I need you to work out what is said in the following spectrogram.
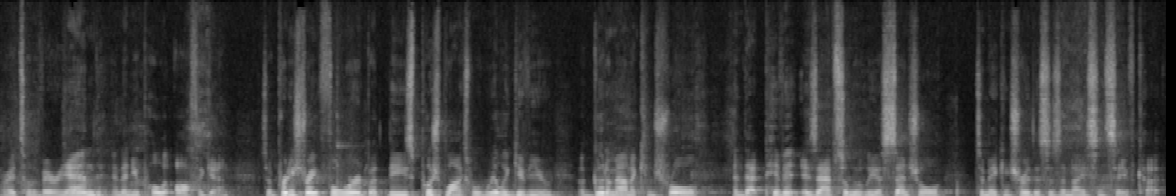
All right, till the very end, and then you pull it off again. So pretty straightforward, but these push blocks will really give you a good amount of control and that pivot is absolutely essential to making sure this is a nice and safe cut.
